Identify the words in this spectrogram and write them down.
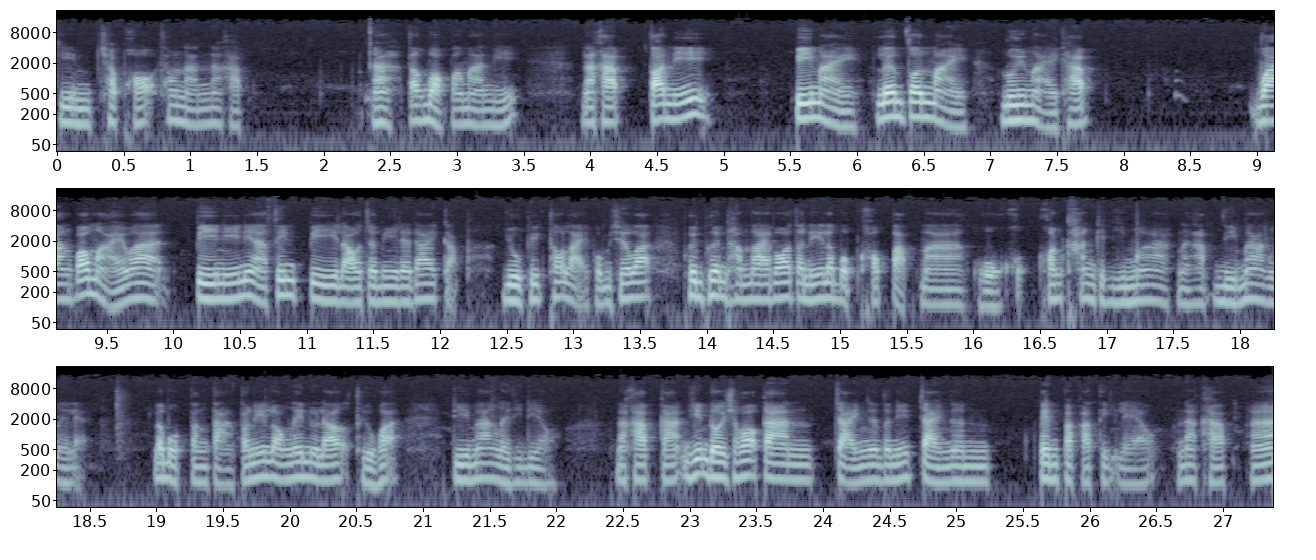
ทีมเฉพาะเท่านั้นนะครับอะต้องบอกประมาณนี้นะครับ ตอนนี้ปีใหม่เริ่มต้นใหม่ ลุยใหม่ครับ วางเป้าหมายว่าปีนี้เนี่ยสิ้นปีเราจะมีรายได้กับ u p i c เท่าไหร่ ผมเชื่อว่าเพื่อนๆทำได้เพราะว่าตอนนี้ระบบเขาปรับมาโอ้โหค่อนข้างจะดีมากนะครับ ดีมากเลยแหละ ระบบต่างๆ ตอนนี้ลองเล่นดูแล้ว ถือว่าดีมากเลยทีเดียวนะครับการโดยเฉพาะการจ่ายเงินตอนนี้จ่ายเงินเป็นปกติแล้วนะครับอ่า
